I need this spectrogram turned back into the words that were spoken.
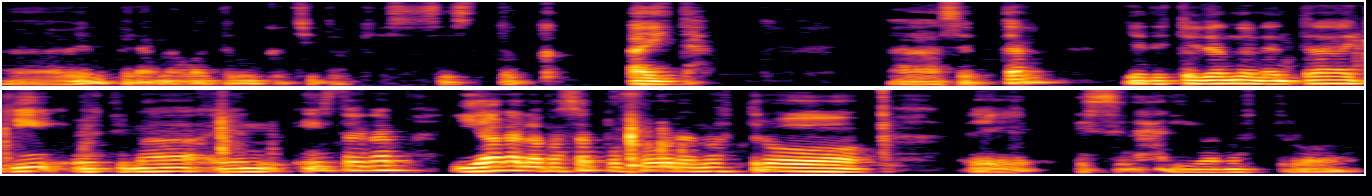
a ver, espérame, aguántame un cachito. ¿Qué es esto? Ahí está. Aceptar. Ya te estoy dando la entrada aquí, estimada, en Instagram. Y hágala pasar, por favor, a nuestro eh, escenario, a nuestro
